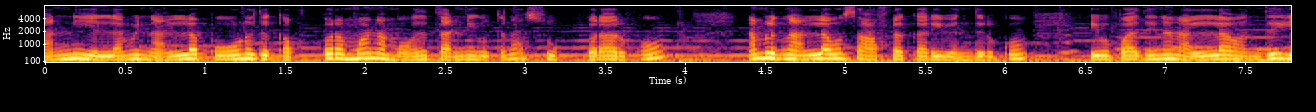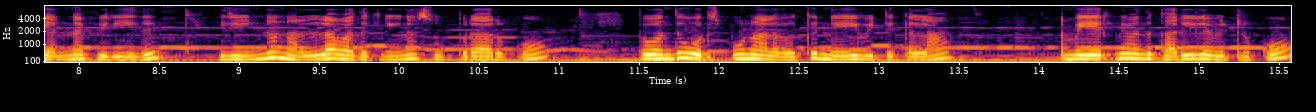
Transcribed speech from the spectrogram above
தண்ணி எல்லாமே நல்லா போனதுக்கப்புறமா நம்ம வந்து தண்ணி ஊற்றினா சூப்பராக இருக்கும். நம்மளுக்கு நல்லாவும் சாஃப்டாக கறி வெந்திருக்கும். இப்போ பார்த்தீங்கன்னா நல்லா வந்து எண்ணெய் பிரியுது. இது இன்னும் நல்லா வதக்கினீங்கன்னா சூப்பராக இருக்கும். இப்போ வந்து ஒரு ஸ்பூன் அளவுக்கு நெய் விட்டுக்கலாம். நம்ம ஏற்கனவே வந்து கறியில் விட்டுருக்கோம்.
